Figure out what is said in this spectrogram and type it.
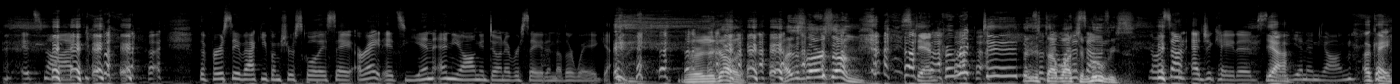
it's not. the first day of acupuncture school, they say, "All right, it's yin and yang, and don't ever say it another way again." there you go. I just learned something. Stand corrected. I So if stop you wanna watching sound- movies. You want to sound educated? Say Yeah. yin and yang. Okay,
